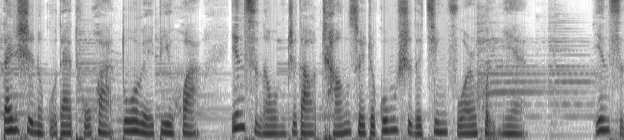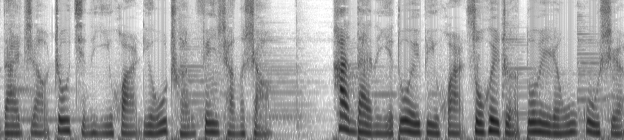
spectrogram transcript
但是呢，古代图画多为壁画，因此呢，我们知道常随着宫室的倾覆而毁灭。因此大家知道，周秦的遗画流传非常的少。汉代呢，也多为壁画，所绘者多为人物故事，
